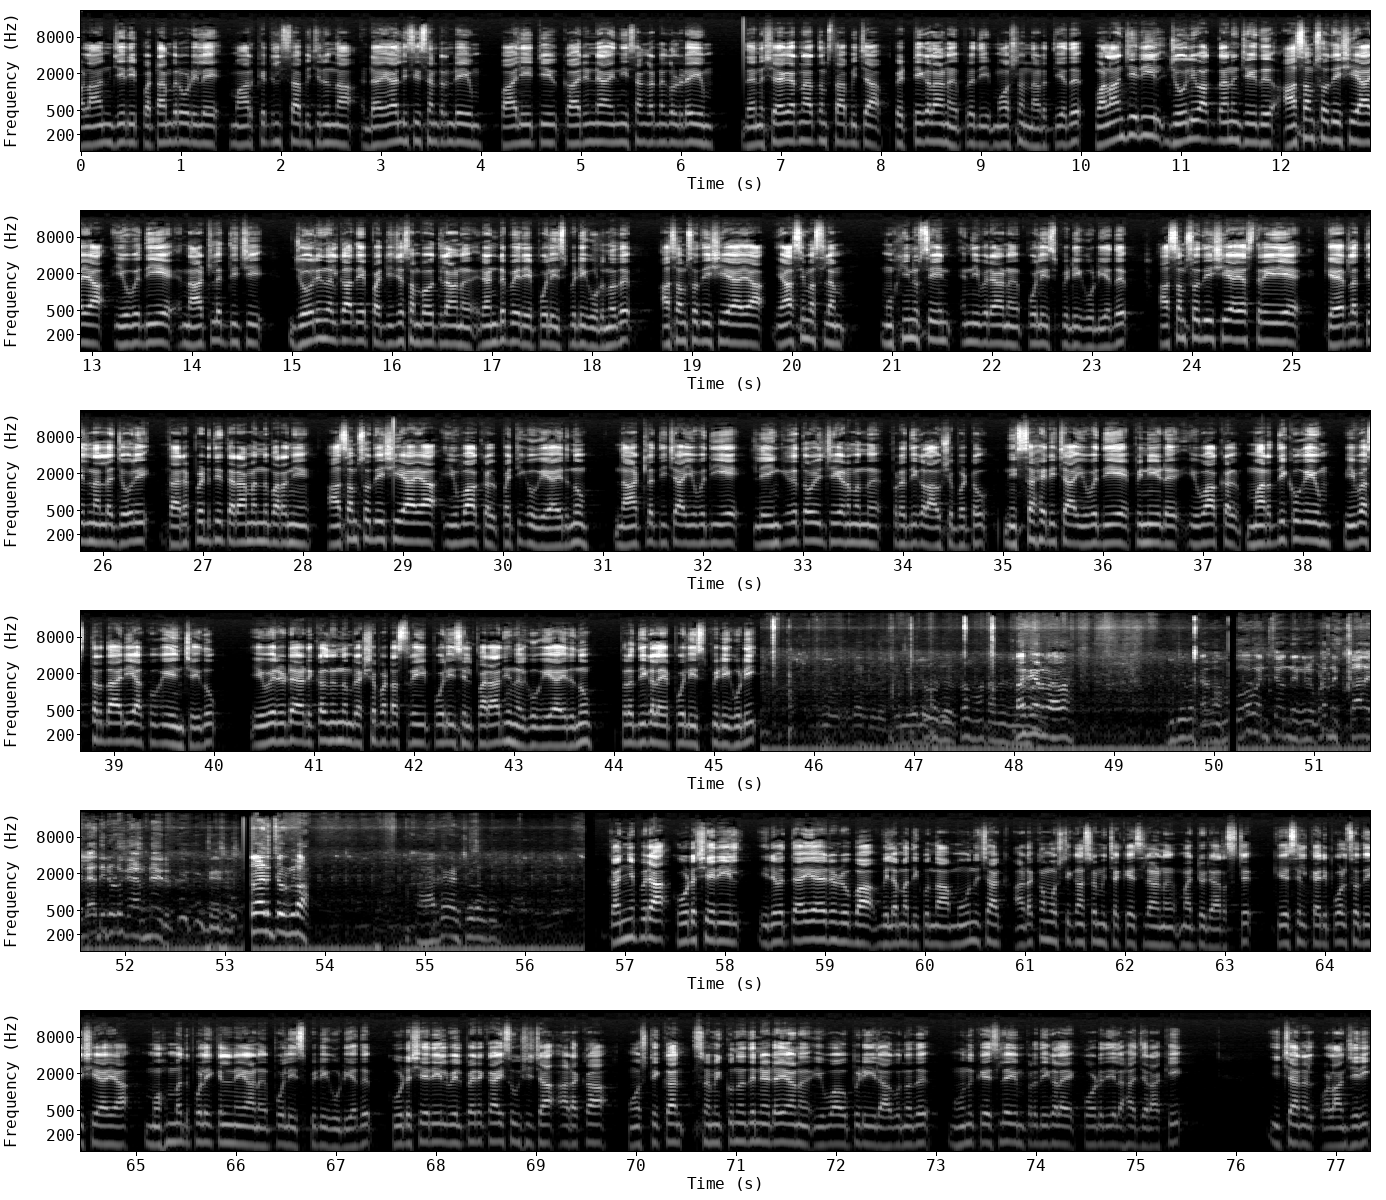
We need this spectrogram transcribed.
വളാഞ്ചേരി പട്ടാമ്പി റോഡിലെ മാർക്കറ്റിൽ സ്ഥാപിച്ചിരുന്ന ഡയാലിസിസ് സെന്ററിന്റെയും പാലിയേറ്റീവ് കാരുണ്യ എന്നീ സംഘടനകളുടെയും ധനശേഖരണാർത്ഥം സ്ഥാപിച്ച പെട്ടികളാണ് പ്രതി മോഷണം നടത്തിയത്. വളാഞ്ചേരിയിൽ ജോലി വാഗ്ദാനം ചെയ്ത് ആസാം സ്വദേശിയായ യുവതിയെ നാട്ടിലെത്തിച്ച് ജോലി നൽകാതെ പറ്റിച്ച സംഭവത്തിലാണ് രണ്ടുപേരെ പോലീസ് പിടികൂടുന്നത്. ആസാം സ്വദേശിയായ യാസിം അസ്ലം മുഹിൻ ഹുസൈൻ എന്നിവരാണ് പോലീസ് പിടികൂടിയത്. ആസാം സ്വദേശിയായ സ്ത്രീയെ കേരളത്തിൽ നല്ല ജോലി തരപ്പെടുത്തി തരാമെന്ന് പറഞ്ഞ് അസം സ്വദേശിയായ യുവാക്കൾ പറ്റിക്കുകയായിരുന്നു. നാട്ടിലെത്തിച്ച യുവതിയെ ലൈംഗിക തൊഴിൽ ചെയ്യണമെന്ന് പ്രതികൾ ആവശ്യപ്പെട്ടു. നിസ്സഹരിച്ച യുവതിയെ പിന്നീട് യുവാക്കൾ മർദ്ദിക്കുകയും വിവസ്ത്രധാരിയാക്കുകയും ചെയ്തു. ഇവരുടെ അടുക്കൽ നിന്നും രക്ഷപ്പെട്ട സ്ത്രീ പോലീസിൽ പരാതി നൽകുകയായിരുന്നു. പ്രതികളെ പോലീസ് പിടികൂടി. നിങ്ങൾ ഇവിടെ നിൽക്കാതെ എല്ലാ ഇതിനോട് കയറേണ്ടി വരും? കാണിച്ചു കൊടുക്കടാ. കഞ്ഞിപ്പുര കൂടശ്ശേരിയിൽ ഇരുപത്തയ്യായിരം രൂപ വിലമതിക്കുന്ന മൂന്ന് ചാക്ക് അടക്കം മോഷ്ടിക്കാൻ ശ്രമിച്ച കേസിലാണ് മറ്റൊരു അറസ്റ്റ്. കേസിൽ കരിപ്പോൾ സ്വദേശിയായ മുഹമ്മദ് പുളിക്കലിനെയാണ് പോലീസ് പിടികൂടിയത്. കൂടശ്ശേരിയിൽ വിൽപ്പനക്കായി സൂക്ഷിച്ച അടക്ക മോഷ്ടിക്കാൻ ശ്രമിക്കുന്നതിനിടെയാണ് യുവാവ് പിടിയിലാകുന്നത്. മൂന്ന് കേസിലെയും പ്രതികളെ കോടതിയിൽ ഹാജരാക്കി. ഈ channel Valanchery.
